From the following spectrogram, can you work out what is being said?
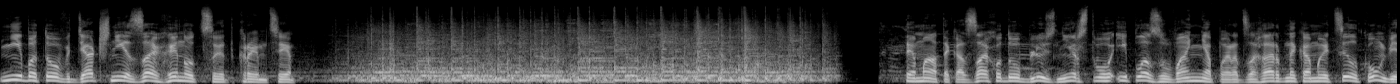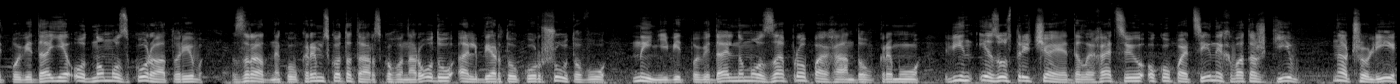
нібито вдячні за геноцид кримці. Тематика заходу, блюзнірство і плазування перед загарбниками цілком відповідає одному з кураторів, зраднику кримсько-татарського народу Альберту Куршутову, нині відповідальному за пропаганду в Криму. Він і зустрічає делегацію окупаційних ватажків на чолі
